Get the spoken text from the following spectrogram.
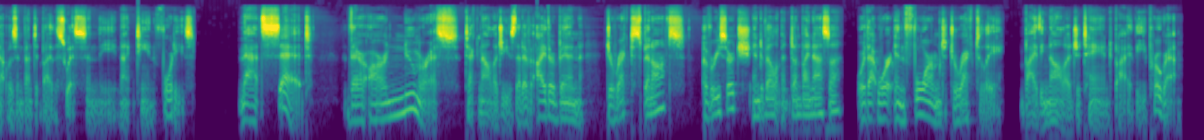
That was invented by the Swiss in the 1940s. That said, there are numerous technologies that have either been direct spin offs of research and development done by NASA or that were informed directly by the knowledge attained by the program.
